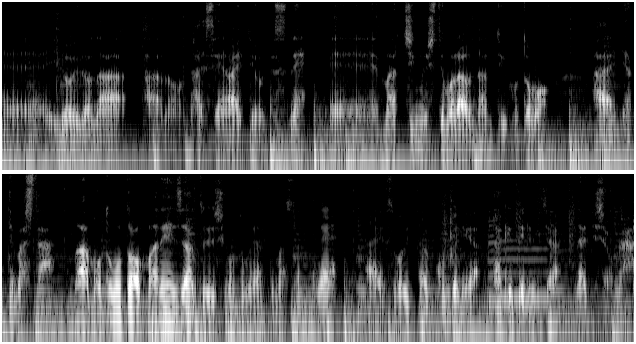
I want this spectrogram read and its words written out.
えー、いろいろなあの対戦相手をですね、えー、マッチングしてもらうなんていうこともはい、やってました。まあ、もともとマネージャーという仕事もやってましたんでね、はい、そういったことには長けてるんじゃないでしょうか。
